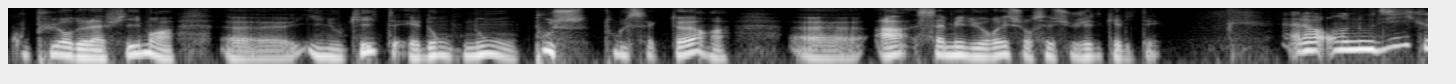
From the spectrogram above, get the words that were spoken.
coupure de la fibre, euh, ils nous quittent. Et donc nous, on pousse tout le secteur à s'améliorer sur ces sujets de qualité. Alors, on nous dit que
